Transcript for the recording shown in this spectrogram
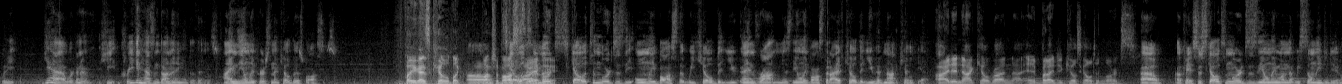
What do you? Yeah, we're gonna. He Cregan hasn't done any of the things. I'm the only person that killed those bosses. I thought you guys killed like a Uh, bunch of bosses the other Skeleton Lords, night. Skeleton Lords is the only boss that we killed that you and Rotten is the only boss that I've killed that you have not killed yet. I did not kill Rotten, uh, but I did kill Skeleton Lords. Oh, okay. So Skeleton Lords is the only one that we still need to do,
